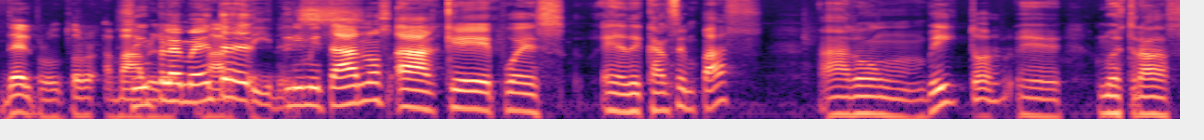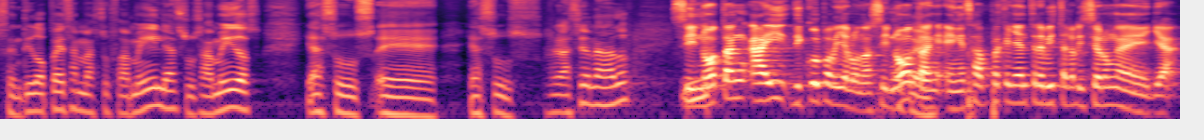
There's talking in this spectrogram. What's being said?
del productor Amable Simplemente Martínez. limitarnos a que pues eh, descanse en paz a don Víctor, eh, nuestro sentido pésame a su familia, a sus amigos y a sus, eh, y a sus relacionados. Si Y- notan ahí, disculpa Villalona, si Ok. notan en esa pequeña entrevista que le hicieron a ella,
